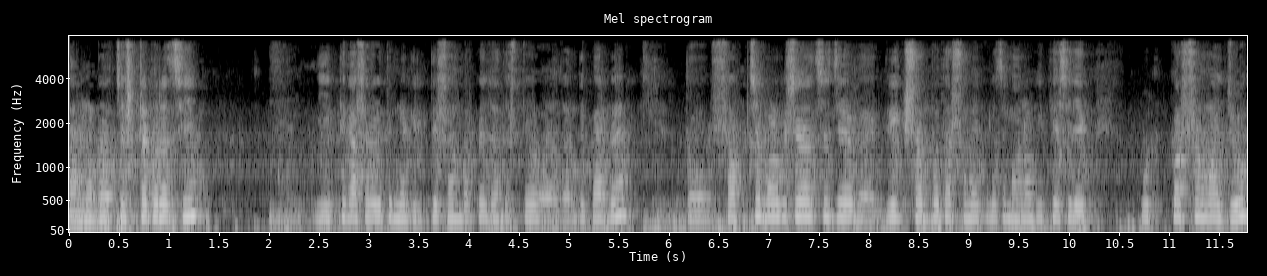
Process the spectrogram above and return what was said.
ধারণা দেওয়ার চেষ্টা করেছি। এর থেকে আশা করি তোমরা গ্রিকদের সম্পর্কে যথেষ্ট জানতে পারবে। তো সবচেয়ে বড় বিষয় হচ্ছে যে গ্রিক সভ্যতার সময় হচ্ছে মানব ইতিহাসের এক উৎকর্ষময় যুগ।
